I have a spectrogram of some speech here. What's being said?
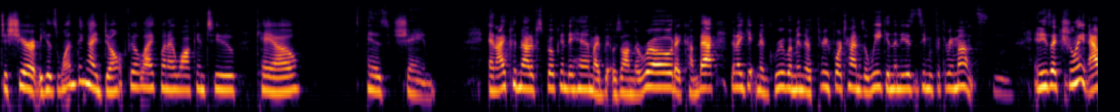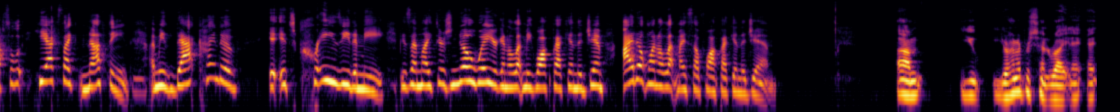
to share it because one thing I don't feel like when I walk into KO is shame. And I could not have spoken to him. I was on the road. I come back. Then I get in a groove. I'm in there three, four times a week. And then he doesn't see me for three months. Hmm. And he's like, Shalene, absolutely. He acts like nothing. Hmm. I mean, that kind of, it- it's crazy to me because I'm like, there's no way you're going to let me walk back in the gym. I don't want to let myself walk back in the gym. Um, you you're 100 percent right. And, and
